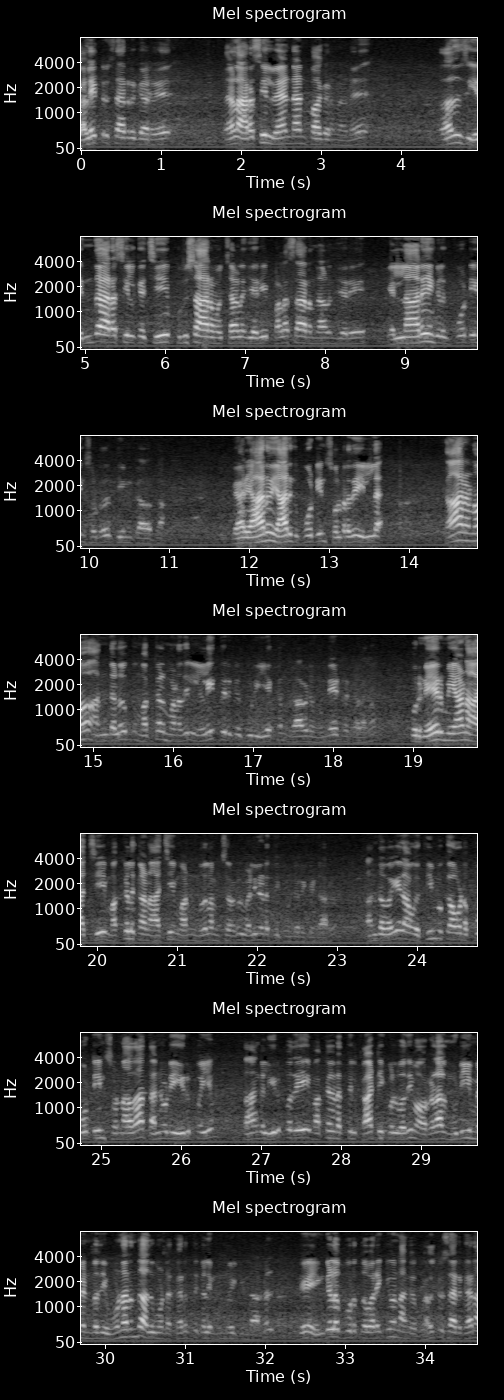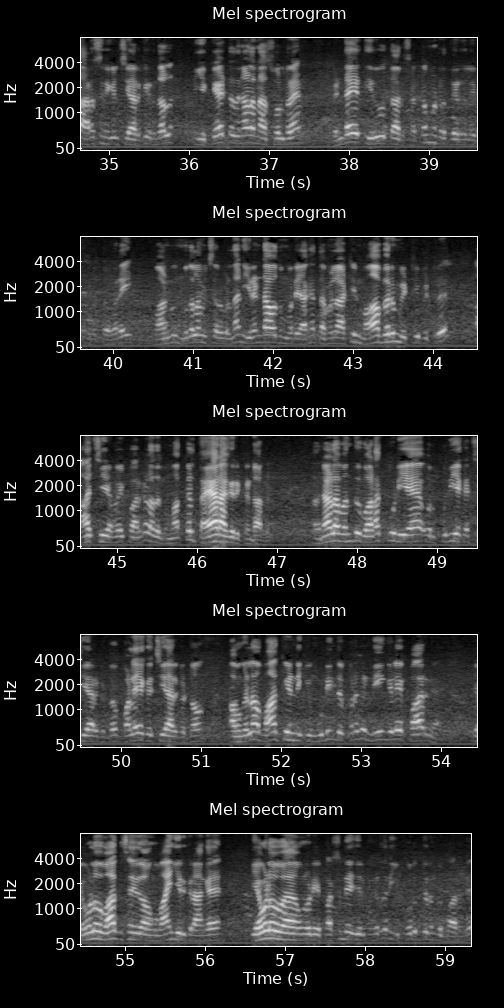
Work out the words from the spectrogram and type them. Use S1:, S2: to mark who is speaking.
S1: Collector sir இருக்காரு. அதனால அரசியல் வேண்டான்னு பாக்குறேன் நானு. அதாவது எந்த அரசியல் கட்சி புதுசா ஆரம்பிச்சாலும் சரி பழசா இருந்தாலும் சரி எல்லாரும் எங்களுக்கு போட்டின்னு சொல்றது திமுக தான். வேற யாரும் யாருக்கு போட்டின்னு சொல்றதே இல்லை. காரணம் அந்த அளவுக்கு மக்கள் மனதில் நிலைத்து இருக்கக்கூடிய இயக்கம் திராவிட முன்னேற்ற கழகம். ஒரு நேர்மையான ஆட்சி மக்களுக்கான ஆட்சியை மண் முதலமைச்சர்கள் வழிநடத்தி கொண்டிருக்கின்றார்கள். அந்த வகையில் அவங்க திமுகவோட போட்டின்னு சொன்னாதான் தன்னுடைய இருப்பையும் தாங்கள் இருப்பதை மக்களிடத்தில் காட்டிக்கொள்வதையும் அவர்களால் முடியும் என்பதை உணர்ந்து அது போன்ற கருத்துக்களை முன்வைக்கின்றார்கள். எங்களை பொறுத்த வரைக்கும் நாங்க கலெக்டர் சார் இருக்காரு அரசு நிகழ்ச்சியா இருக்கு. இருந்தாலும் நீங்க கேட்டதுனால நான் சொல்றேன். ரெண்டாயிரத்தி இருபத்தி ஆறு சட்டமன்ற தேர்தலை பொறுத்தவரை மாண்பு முதலமைச்சர்கள் தான் இரண்டாவது முறையாக தமிழ்நாட்டில் மாபெரும் வெற்றி பெற்று ஆட்சியை அமைப்பார்கள். அதற்கு மக்கள் தயாராக இருக்கின்றார்கள். அதனால வந்து வரக்கூடிய ஒரு புதிய கட்சியா இருக்கட்டும் பழைய கட்சியா இருக்கட்டும் அவங்க எல்லாம் வாக்கு எண்ணிக்கை முடிந்த பிறகு நீங்களே பாருங்க எவ்வளவு வாக்கு செய்து அவங்க வாங்கி இருக்கிறாங்க எவ்வளவு அவங்களுடைய பர்சன்டேஜ் இருக்குங்கிறத நீங்க பொறுத்திருந்து பாருங்க.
